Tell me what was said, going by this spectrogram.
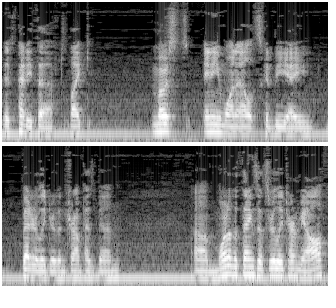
it's petty theft. Like most anyone else could be a better leader than Trump has been. Um, one of the things that's really turned me off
